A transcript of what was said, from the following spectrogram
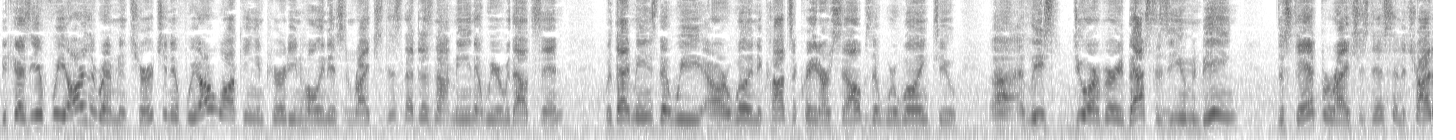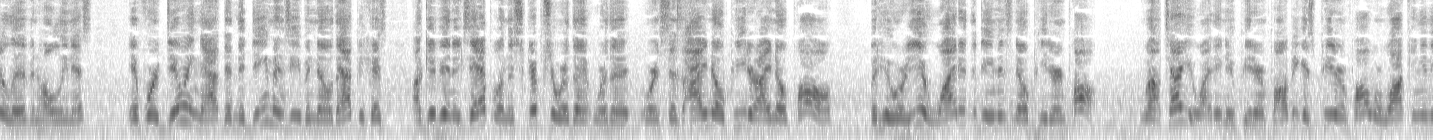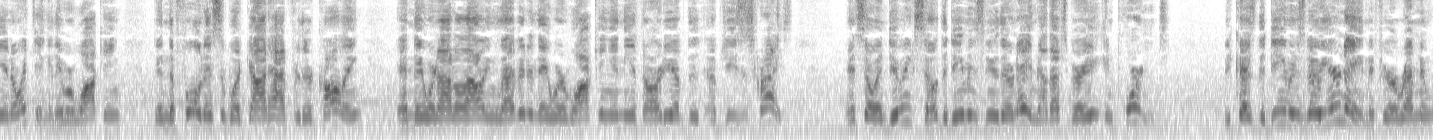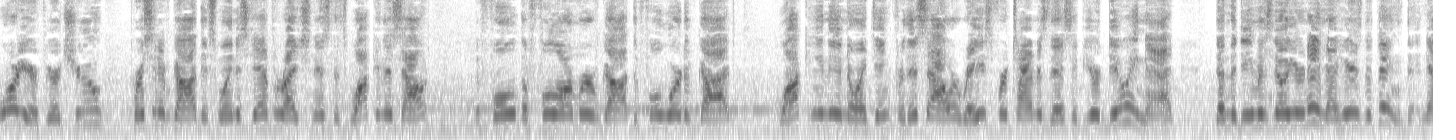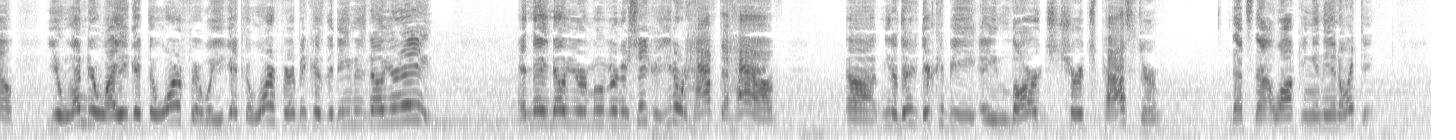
Because if we are the remnant church and if we are walking in purity and holiness and righteousness, that does not mean that we are without sin but that means that we are willing to consecrate ourselves, that we're willing to uh, at least do our very best as a human being to stand for righteousness and to try to live in holiness. If we're doing that, then the demons even know that because I'll give you an example in the scripture where the where the where it says, "I know Peter, I know Paul, but who are you?" Why did the demons know Peter and Paul? Well, I'll tell you why they knew Peter and Paul because Peter and Paul were walking in the anointing and they were walking in the fullness of what God had for their calling and they were not allowing leaven and they were walking in the authority of the of Jesus Christ. And so in doing so, the demons knew their name. Now that's very important because the demons know your name. If you're a remnant warrior, if you're a true person of God that's willing to stand for righteousness, that's walking this out, the full the full armor of God, the full word of God, walking in the anointing for this hour, raised for a time as this, if you're doing that, then the demons know your name. Now here's the thing. Now you wonder why you get the warfare. Well, you get the warfare because the demons know your name and they know you're a mover and a shaker. You don't have to have, uh, you know, there, there could be a large church pastor that's not walking in the anointing.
